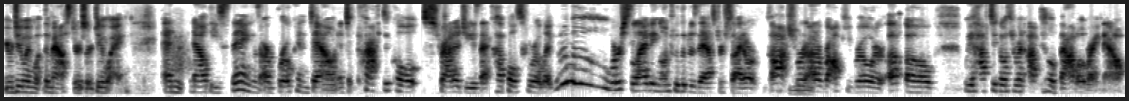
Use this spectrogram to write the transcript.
you're doing what the masters are doing. And now these things are broken down into practical strategies that couples who are like ooh we're sliding onto the disaster side or gosh we're Mhm. on a rocky road or uh-oh we have to go through an uphill battle right now.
